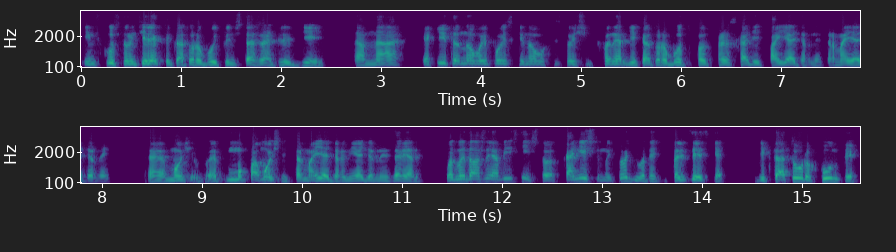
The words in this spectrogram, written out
искусственного интеллекта, который будет уничтожать людей, там, на какие-то новые поиски новых источников энергии, которые будут происходить по ядерной, термоядерной, э, э, по мощности термоядерной, ядерной заряды. Вот мы должны объяснить, что в конечном итоге вот эти полицейские диктатуры, хунты,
